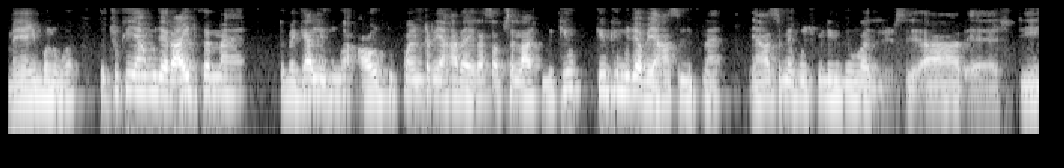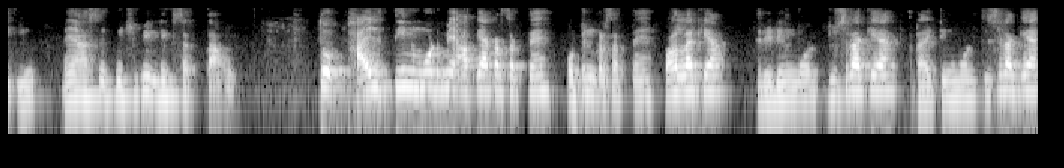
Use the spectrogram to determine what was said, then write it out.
मैं यही बोलूँगा। तो चूँकि यहाँ मुझे राइट करना है तो मैं क्या लिखूँगा? आउटपुट पॉइंटर यहाँ रहेगा सबसे लास्ट में। क्यों? क्योंकि मुझे अब यहाँ से लिखना है। यहाँ से मैं कुछ भी लिख दूँगा से आर एस टी यू मैं यहाँ से कुछ भी लिख सकता हूँ। तो फ़ाइल तीन मोड में आप क्या कर सकते हैं? ओपन कर सकते हैं। पहला क्या? रीडिंग मोड दूसरा क्या? राइटिंग मोड तीसरा क्या?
